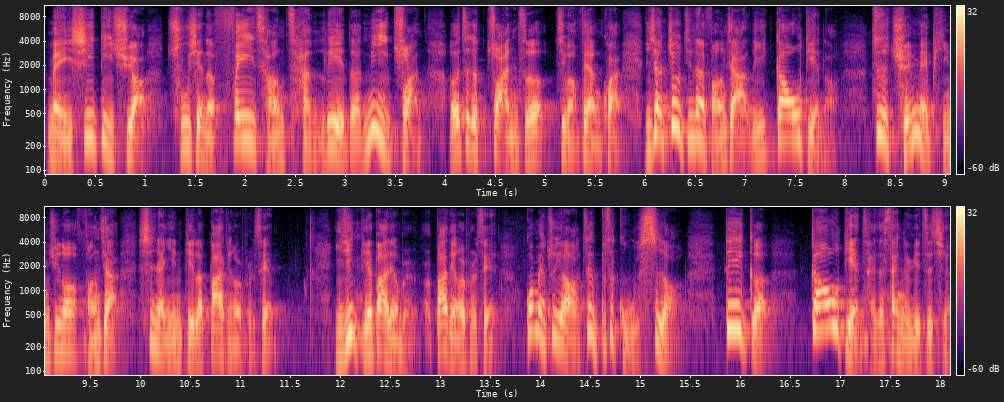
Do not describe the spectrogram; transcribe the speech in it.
美西地区啊，出现了非常惨烈的逆转，而这个转折基本上非常快。你像旧金山房价离高点啊，这是全美平均哦，房价现在已经跌了八点二 percent，已经跌八点二八点二 percent。关键注意啊，这个不是股市哦，第一个。高点才在三个月之前，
